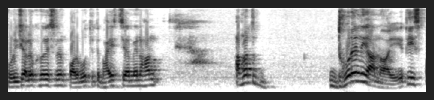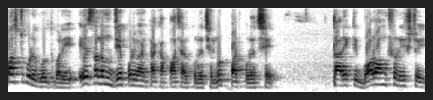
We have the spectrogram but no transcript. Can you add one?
পরিচালক হয়েছিলেন, পরবর্তীতে ভাইস চেয়ারম্যান হন। আমরা তো ধরে নেওয়া নয়, এটি স্পষ্ট করে বলতে পারি, এস আলম যে পরিমাণ টাকা পাচার করেছে, লুটপাট করেছে, তার একটি বড় অংশ নিশ্চয়ই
